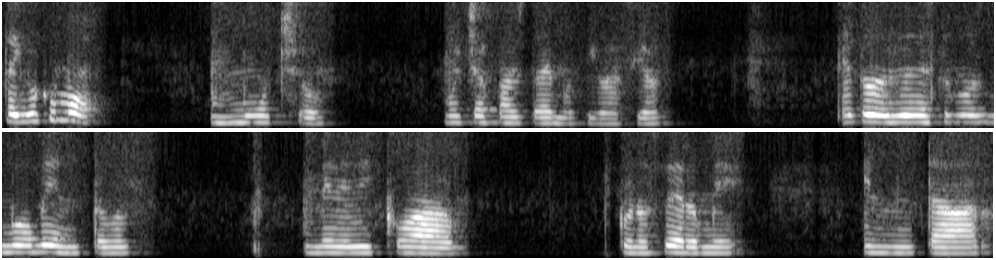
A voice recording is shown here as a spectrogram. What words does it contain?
tengo como mucho, mucha falta de motivación. Entonces en estos momentos me dedico a conocerme, intentar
